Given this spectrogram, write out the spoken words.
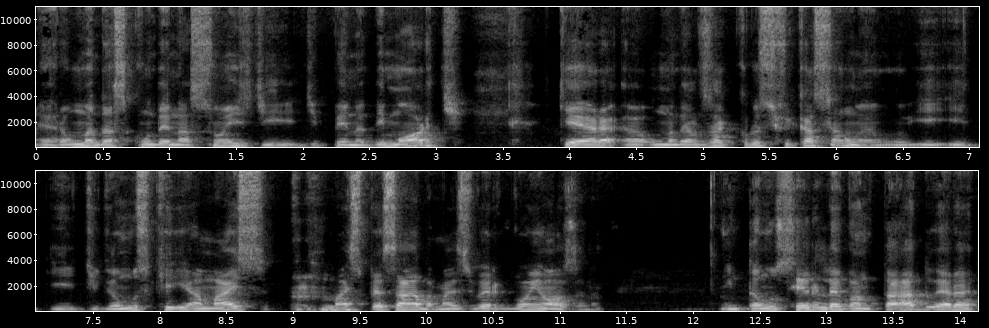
era uma das condenações de, de pena de morte, que era é, uma delas a crucificação, né? e, e, e, digamos que a mais, mais pesada, mais vergonhosa. Né? Então, o ser levantado era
